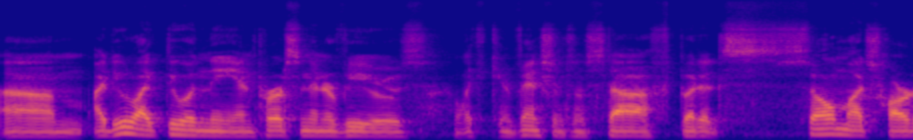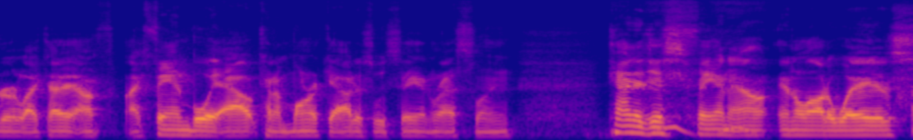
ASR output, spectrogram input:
Um, I do like doing the in person interviews, like conventions and stuff, but it's so much harder. Like, I, I, I fanboy out, kind of mark out, as we say in wrestling. Kind of just fan out in a lot of ways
